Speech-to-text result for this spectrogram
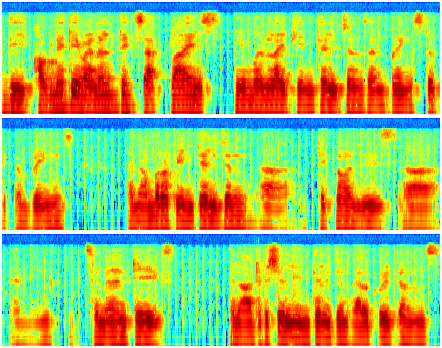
the cognitive analytics applies human-like intelligence and brings to brings a number of intelligent uh, technologies uh, and semantics and artificial intelligence algorithms,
